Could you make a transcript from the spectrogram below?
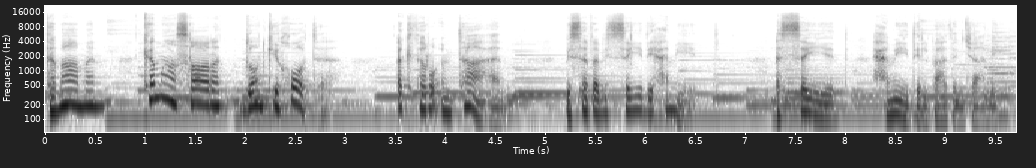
تماما كما صارت دون كيخوته أكثر امتاعا بسبب السيد حميد السيد حميد الباذنجاني.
